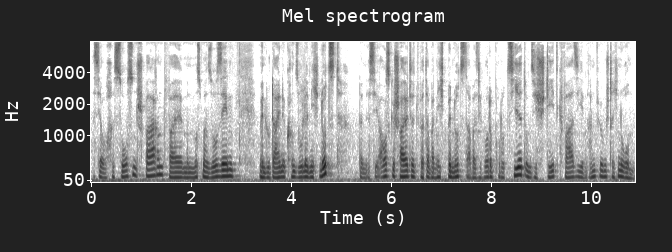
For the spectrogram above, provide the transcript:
das ist ja auch ressourcensparend, weil man muss mal so sehen, wenn du deine Konsole nicht nutzt, dann ist sie ausgeschaltet, wird aber nicht benutzt, aber sie wurde produziert und sie steht quasi in Anführungsstrichen rum.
